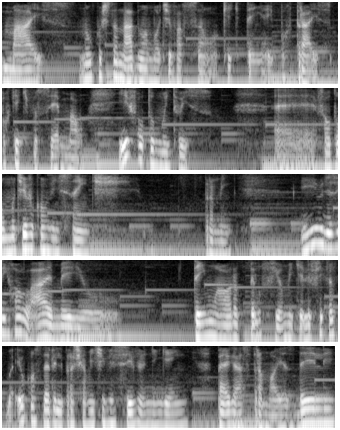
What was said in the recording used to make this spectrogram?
mas não custa nada uma motivação. O que, que tem aí por trás? Por que, que você é mal? E faltou muito isso. É... faltou um motivo convincente para mim. E o desenrolar é meio tem uma hora pelo filme que ele fica. Eu considero ele praticamente invencível, ninguém pega as tramóias dele.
